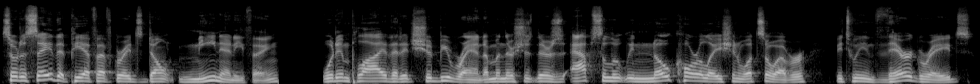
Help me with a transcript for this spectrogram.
So to say that PFF grades don't mean anything would imply that it should be random, and there should, there's absolutely no correlation whatsoever between their grades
